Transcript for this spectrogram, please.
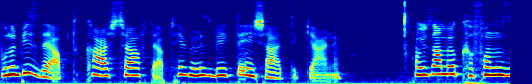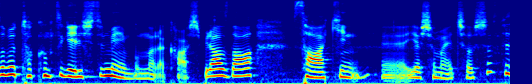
Bunu biz de yaptık. Karşı taraf da yaptı. Hepimiz birlikte inşa ettik yani. O yüzden böyle kafanızda böyle takıntı geliştirmeyin bunlara karşı. Biraz daha sakin e, yaşamaya çalışın ve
